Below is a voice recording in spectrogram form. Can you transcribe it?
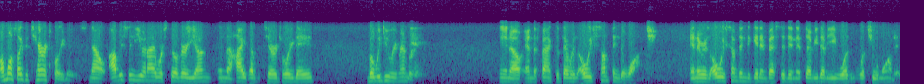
almost like the territory days. Now, obviously, you and I were still very young in the height of the territory days, but we do remember it. You know, and the fact that there was always something to watch, and there was always something to get invested in if WWE wasn't what you wanted.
